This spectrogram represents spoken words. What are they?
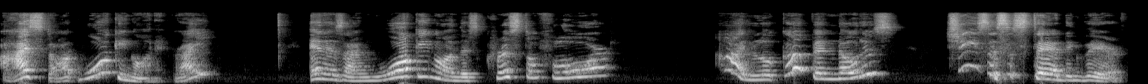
I start walking on it, right? And as I'm walking on this crystal floor, I look up and notice Jesus is standing there.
